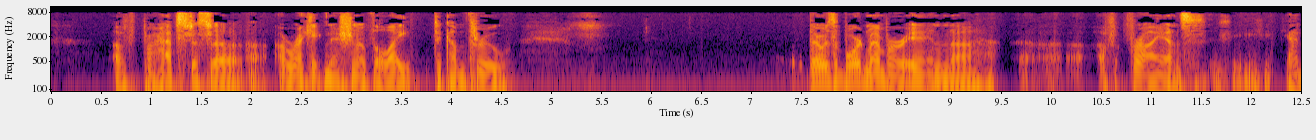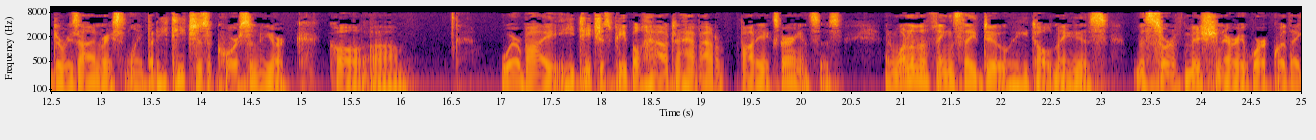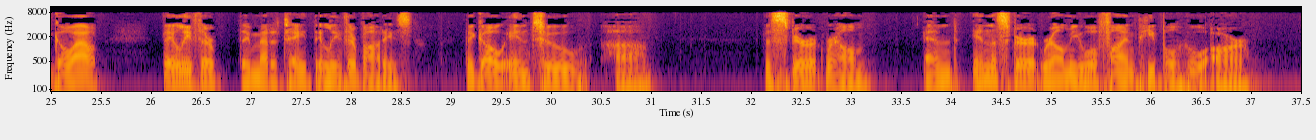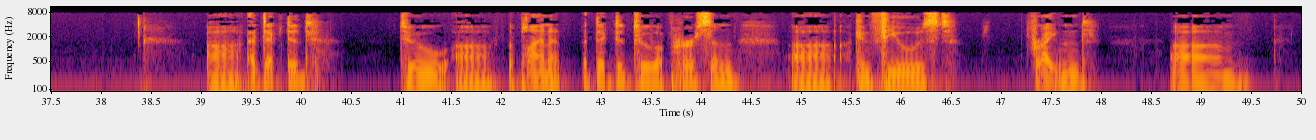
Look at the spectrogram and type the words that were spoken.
of perhaps just a, a recognition of the light to come through. There was a board member in uh, uh, for IANDS. He had to resign recently, but he teaches a course in New York called um, whereby he teaches people how to have out of body experiences. And one of the things they do, he told me, is this sort of missionary work where they go out, they leave their, they meditate, they leave their bodies, they go into uh, the spirit realm, and in the spirit realm, you will find people who are uh, addicted to uh, the planet, addicted to a person, uh, confused, frightened. Um,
